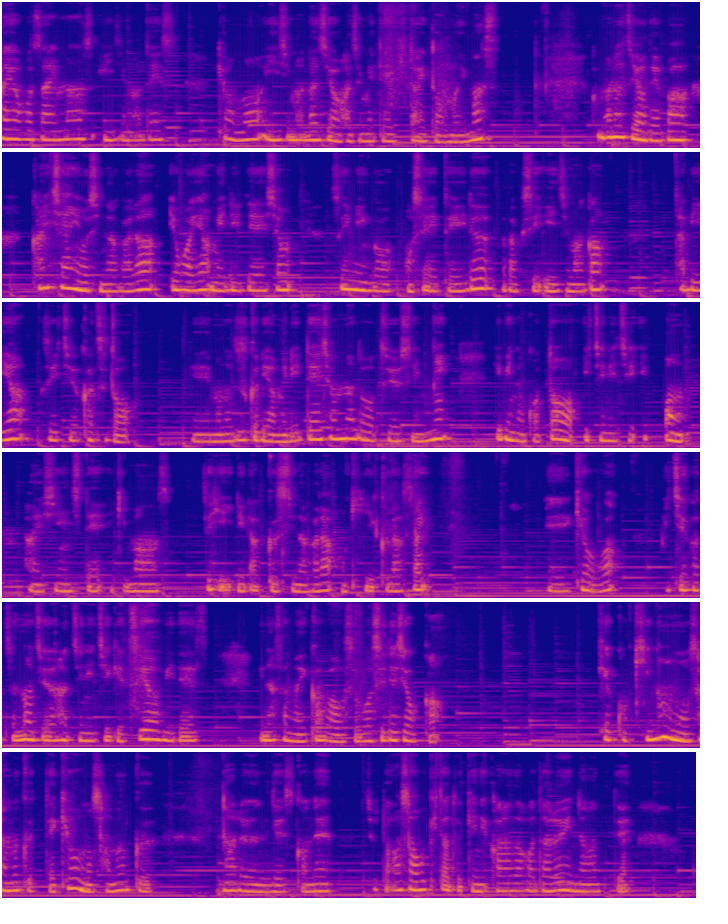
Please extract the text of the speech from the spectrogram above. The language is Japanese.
はようございます。飯島です。今日も飯島ラジオを始めていきたいと思います。このラジオでは会社員をしながらヨガやメディテーション、スイミングを教えている私飯島が旅や水中活動、えーものづくりやメディテーションなどを中心に日々のことを1日1本配信していきます。ぜひリラックスしながらお聞きください。えー今日は1月の18日月曜日です。皆様いかがお過ごしでしょうか？結構昨日も寒くって今日も寒くなるんですかね。ちょっと朝起きた時に体がだるいなって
